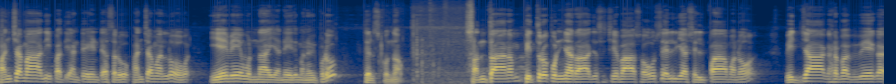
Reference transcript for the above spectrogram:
పంచమాధిపతి అంటే ఏంటి? అసలు పంచమంలో ఏమేమి ఉన్నాయి అనేది మనం ఇప్పుడు తెలుసుకుందాం. సంతానం పితృపుణ్యరాజ రాజసచివ సౌశల్య శిల్పామనో విద్యాగర్భ వివేక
